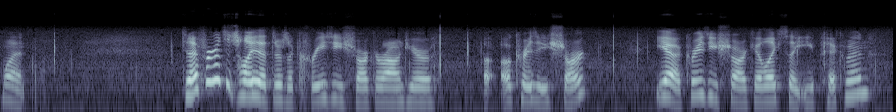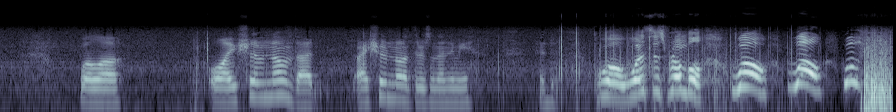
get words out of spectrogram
What? Did I forget to tell you that there's a crazy shark around here? A, a crazy shark? Yeah, crazy shark. It likes to eat Pikmin. Well, uh, well, I should have known that. I should have known that there's an enemy. And, whoa, what is this rumble? Whoa, whoa, whoa!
